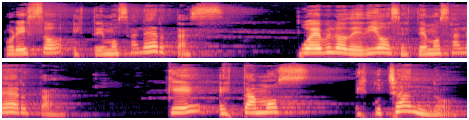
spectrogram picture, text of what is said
Por eso estemos alertas. Pueblo de Dios, estemos alertas. ¿Qué estamos escuchando?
